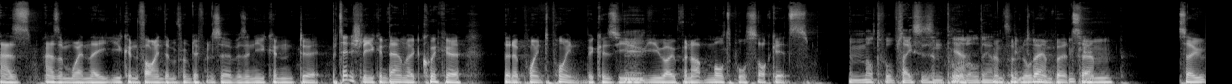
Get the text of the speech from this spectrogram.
as as and when they you can find them from different servers, and you can do it. Potentially, you can download quicker than a point to point because you Mm. you open up multiple sockets in multiple places and pull yeah, it all down. and the it all down. But Okay. um, so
